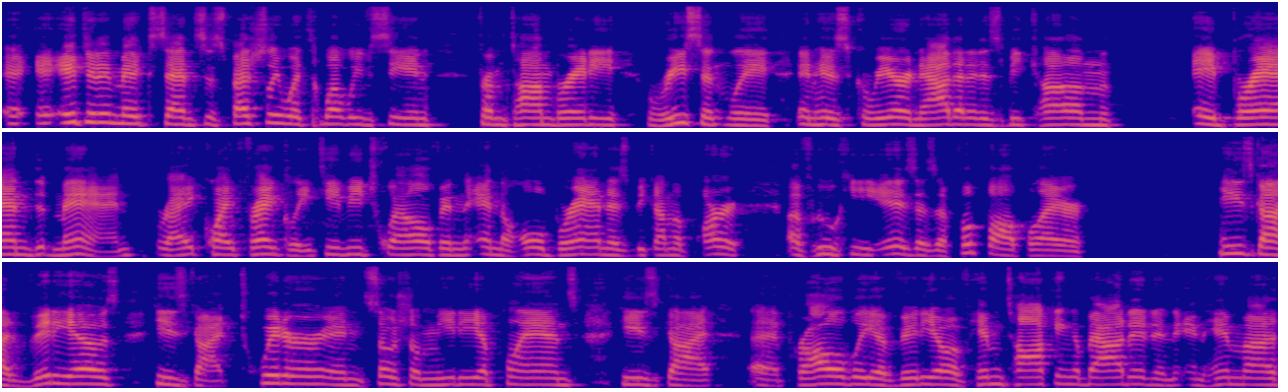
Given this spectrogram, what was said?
It, it, didn't make sense, especially with what we've seen from Tom Brady recently in his career. Now that it has become a brand man, right? Quite frankly, TB12 and and the whole brand has become a part of who he is as a football player. He's got videos. He's got Twitter and social media plans. He's got uh, probably a video of him talking about it and, and him uh,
